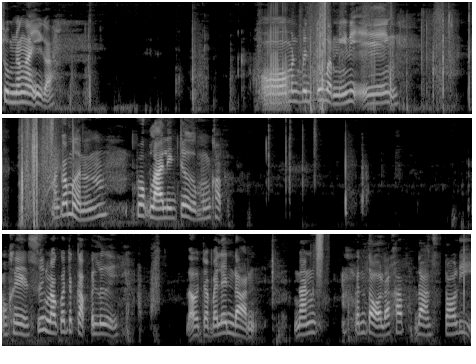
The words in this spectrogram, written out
สุ่มยังไงอีกอะอ๋อ มันเป็นตู้แบบนี้นี่เอง มันก็เหมือนพวกไลน์เลนเจอร์มั้งครับ โอเค ซึ่งเราก็จะกลับไปเลย เราจะไปเล่นด่าน นั้นกันต่อแล้วครับ ด่านสตอรี่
